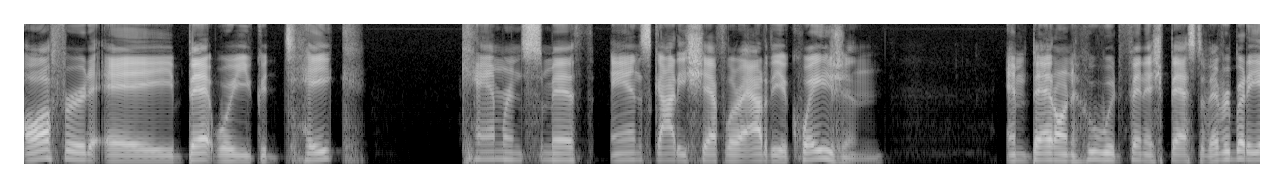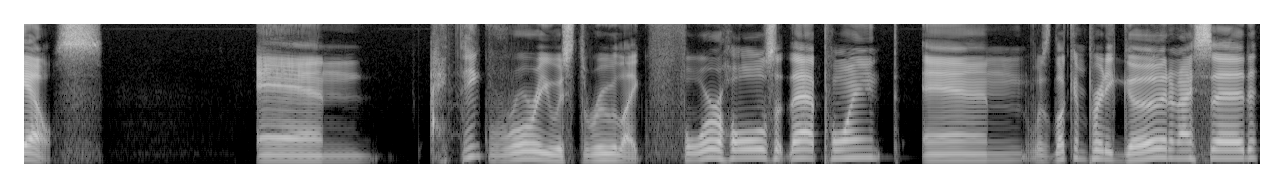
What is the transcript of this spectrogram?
offered a bet where you could take Cameron Smith and Scottie Scheffler out of the equation and bet on who would finish best of everybody else. And I think Rory was through like four holes at that point and was looking pretty good. And I said,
